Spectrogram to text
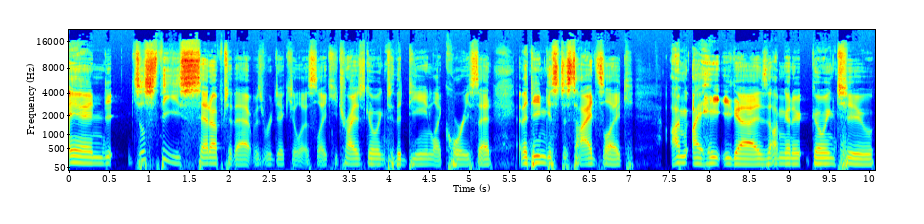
And just the setup to that was ridiculous. Like he tries going to the dean, like Corey said, and the dean just decides like, "I'm I hate you guys. I'm gonna going to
